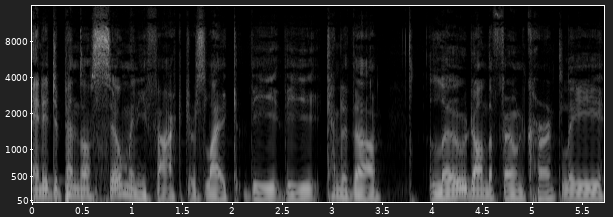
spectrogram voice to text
and it depends on so many factors, like the the kind of the load on the phone currently,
